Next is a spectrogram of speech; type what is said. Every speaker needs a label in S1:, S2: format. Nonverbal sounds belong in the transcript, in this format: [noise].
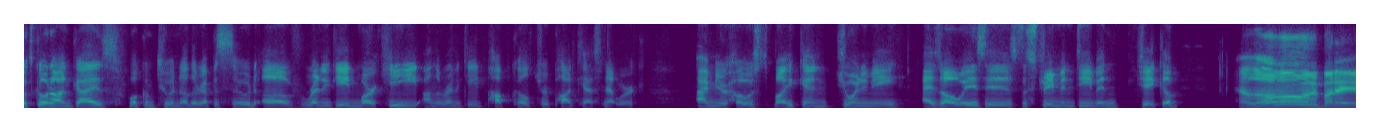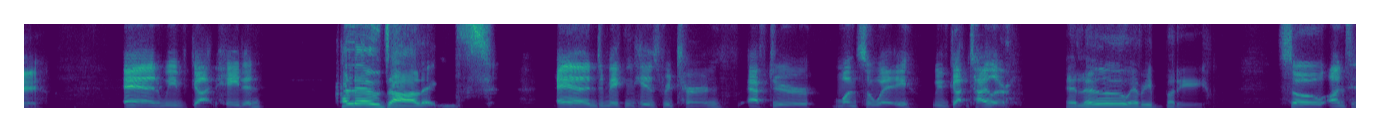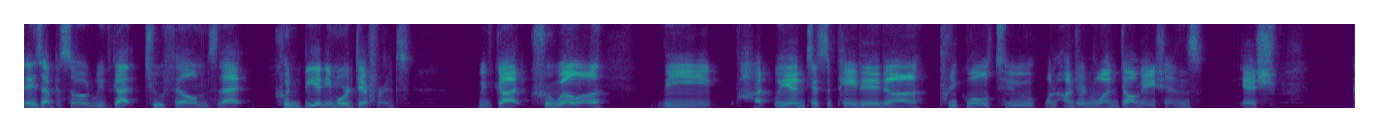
S1: What's going on, guys? Welcome to another episode of Renegade Marquee on the Renegade Pop Culture Podcast Network. I'm your host, Mike, and joining me, as always, is the streaming demon, Jacob.
S2: Hello, everybody.
S1: And we've got Hayden.
S3: Hello, darlings.
S1: And making his return after months away, we've got Tyler.
S4: Hello, everybody.
S1: So, on today's episode, we've got two films that couldn't be any more different. We've got Cruella, the hotly anticipated uh, prequel to 101 Dalmatians ish.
